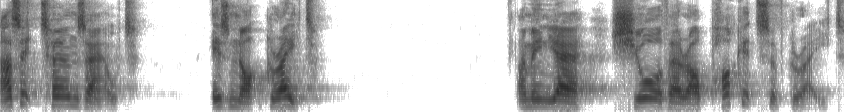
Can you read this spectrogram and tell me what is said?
as it turns out, is not great. I mean, yeah, sure, there are pockets of great,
